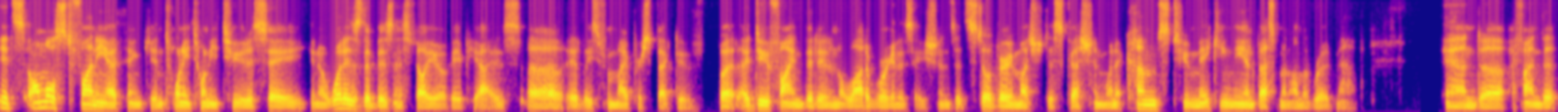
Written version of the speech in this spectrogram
it's almost funny, I think, in 2022 to say, you know, what is the business value of APIs, uh, at least from my perspective. But I do find that in a lot of organizations, it's still very much a discussion when it comes to making the investment on the roadmap. And uh, I find that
